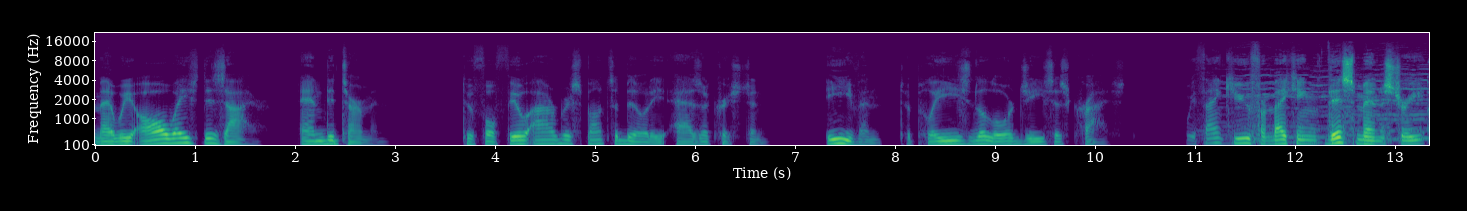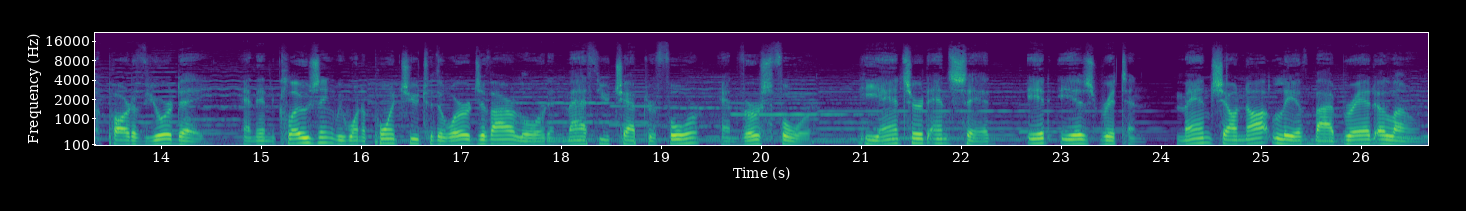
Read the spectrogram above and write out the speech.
May we always desire and determine to fulfill our responsibility as a Christian, even to please the Lord Jesus Christ. We thank you for making this ministry a part of your day. And in closing, we want to point you to the words of our Lord in Matthew chapter 4 and verse 4. He answered and said, It is written, Man shall not live by bread alone,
